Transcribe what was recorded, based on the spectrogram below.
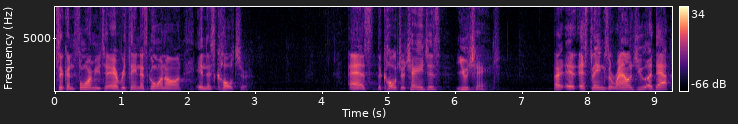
to conform you to everything that's going on in this culture. As the culture changes, you change. Right? As, things around you adapt,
